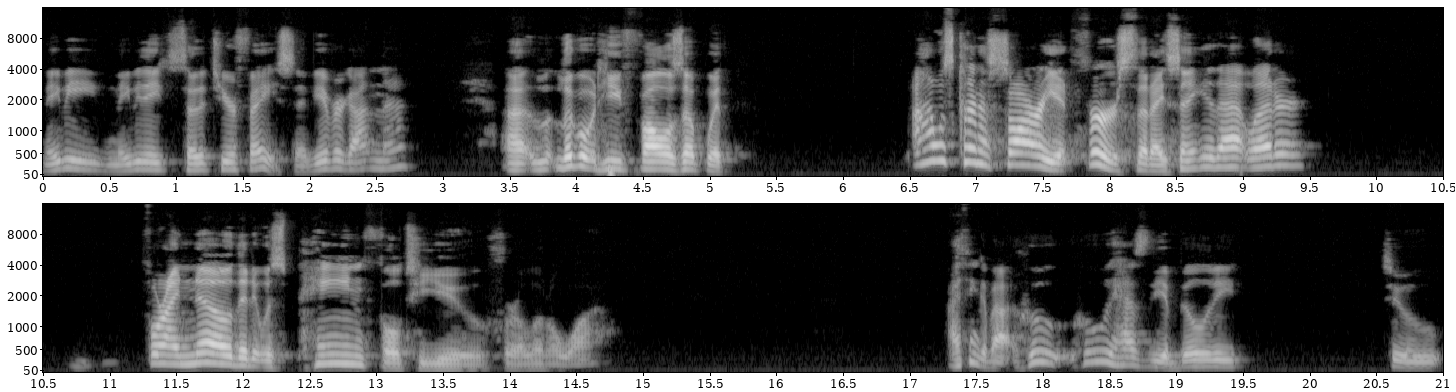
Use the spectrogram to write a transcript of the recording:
Maybe, maybe they said it to your face. Have you ever gotten that? Uh, look at what he follows up with. I was kind of sorry at first that I sent you that letter, for I know that it was painful to you for a little while. I think about who, who has the ability to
